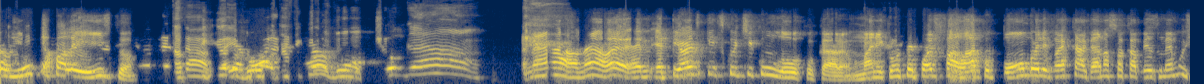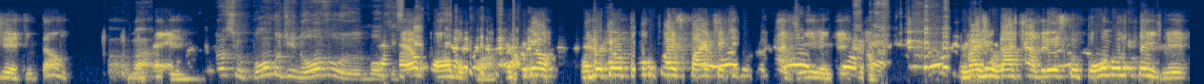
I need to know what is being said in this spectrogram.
eu nunca falei isso. Tá. Aí ficando bom, tá ficando bom. jogão. Não, não, é, é- é pior do que discutir com um louco, cara. O manicom você pode falar com o pombo, ele vai cagar na sua cabeça do mesmo jeito. Então, tem. Você trouxe o pombo de novo, Boca. É o pombo, pô. É porque, o- é porque o pombo faz parte aqui do trocadilho, entendeu? Você vai jogar xadrez com o pombo, não tem jeito.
